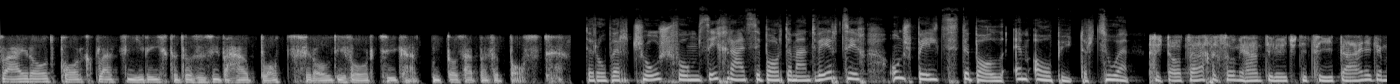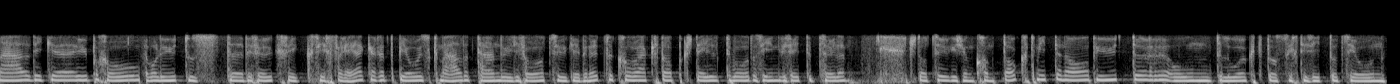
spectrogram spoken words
Zweiradparkplätze einrichten, dass es überhaupt Platz für all die Fahrzeuge hat. Und das hat man verpasst. Der Robert Schosch vom Sicherheitsdepartement wehrt sich und spielt den Ball dem Anbieter zu. Ist tatsächlich so, wir haben in letzter Zeit einige Meldungen bekommen, wo Leute aus der Bevölkerung sich verärgert bei uns gemeldet haben, weil die Fahrzeuge eben nicht so korrekt abgestellt worden sind, wie sie hätten sollen. Die Stadt Zürich ist in Kontakt mit den Anbietern und schaut, dass sich die Situation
